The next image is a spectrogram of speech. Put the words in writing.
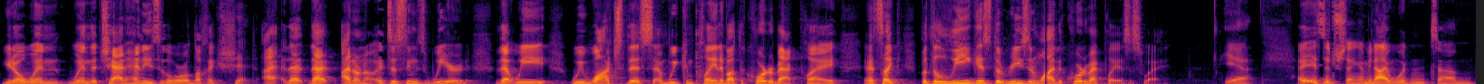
you know when when the Chad Hennes of the world look like shit. I that that I don't know. It just seems weird that we we watch this and we complain about the quarterback play, and it's like, but the league is the reason why the quarterback play is this way. Yeah, it's interesting. I mean, I wouldn't. Um,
